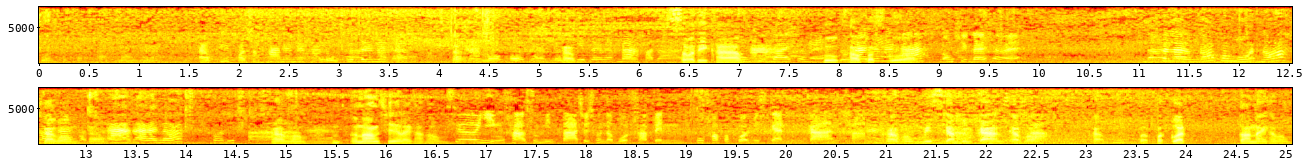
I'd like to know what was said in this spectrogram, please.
กวนจะสัมภาษณ์น้องให้หน่อย เอาพี่ขอสัมภาษณ์ได้ไหมคะลงคลิปได้ไหมคะต้องถามน้องเขาก่อนลงครับคลิปได้ไหมคะได้ค่ะได้สวัสดีครับ ลงคลิปได้ใช่ไหมผู้เข้าประกวด ลงคลิปได้ใช่ไหมไม่เป็นไรหรอกเนาะโปรโมทเนาะครับผมครับ อ่าได้เนาะสวัสดีค่ะ ครับผมน้องชื่ออะไรครับผม ชื่อหญิงค่ะสุมินตาชุดชนบทค่ะ เป็นผู้เข้าประกวดมิสแกนบึงการค่ะ ครับผมมิสแกนบึงการครับผมค่ะครับ ประประกวด ตอนไหนครับผม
